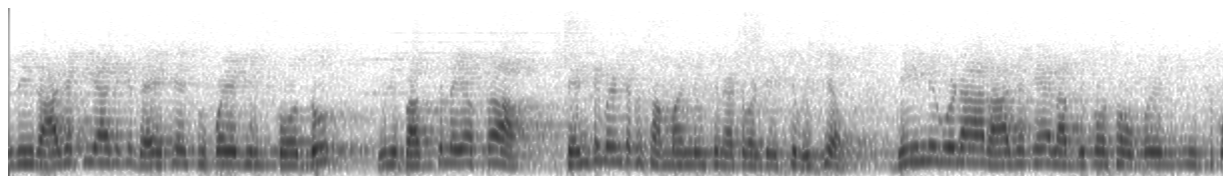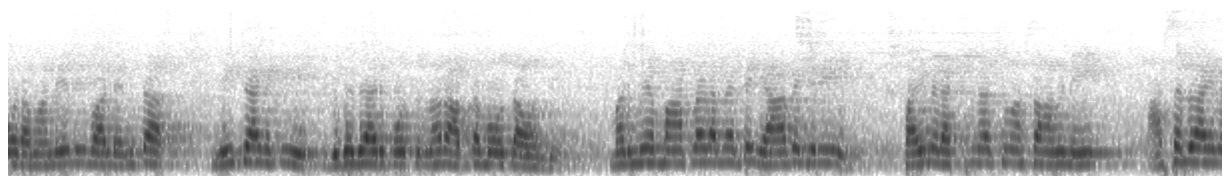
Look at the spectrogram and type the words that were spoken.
ఇది రాజకీయానికి దయచేసి ఉపయోగించుకోవద్దు. ఇది భక్తుల యొక్క సెంటిమెంట్కు సంబంధించినటువంటి విషయం. దీన్ని కూడా రాజకీయ లబ్ధి కోసం ఉపయోగించుకోవడం అనేది వాళ్ళు ఎంత నీచానికి దిగజారిపోతున్నారో అర్థమవుతా ఉంది. మరి మేము మాట్లాడాలంటే యాదగిరి పైన లక్ష్మీనరసింహస్వామిని అసలు ఆయన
